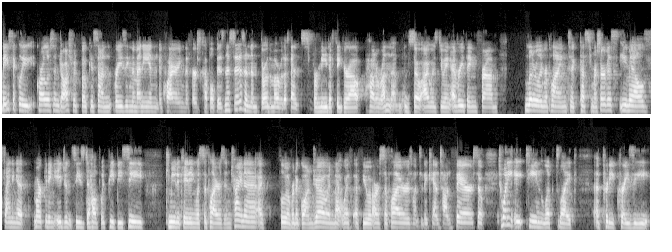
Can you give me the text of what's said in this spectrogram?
basically, Carlos and Josh would focus on raising the money and acquiring the first couple businesses and then throw them over the fence for me to figure out how to run them. And so I was doing everything from literally replying to customer service emails, signing up marketing agencies to help with PPC, communicating with suppliers in China. I flew over to Guangzhou and met with a few of our suppliers, went to the Canton Fair. So 2018 looked like a pretty crazy,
